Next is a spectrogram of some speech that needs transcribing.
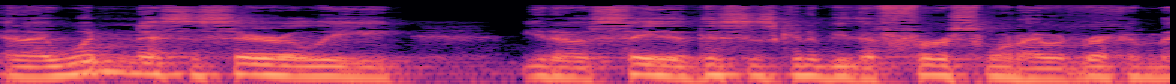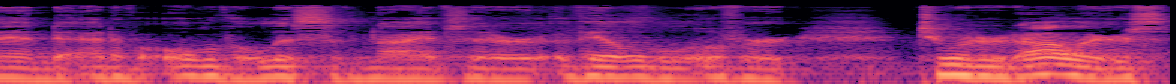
And I wouldn't necessarily you know, say that this is going to be the first one I would recommend out of all the lists of knives that are available over $200.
